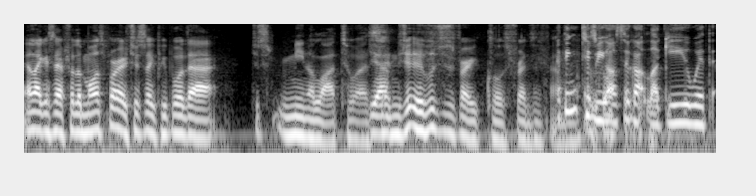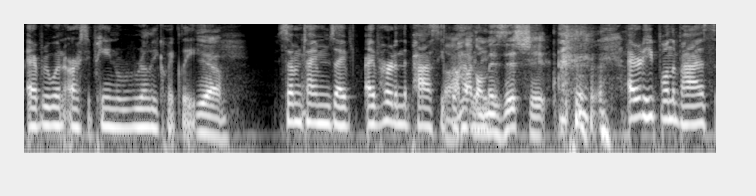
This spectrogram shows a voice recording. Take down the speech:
And like I said, for the most part, it's just like people that just mean a lot to us. Yeah. And it was just very close friends and family. I think too, we also got lucky with everyone RCPing really quickly. Yeah. Sometimes I've I've heard in the past people I'm not gonna to- miss this shit. I heard people in the past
